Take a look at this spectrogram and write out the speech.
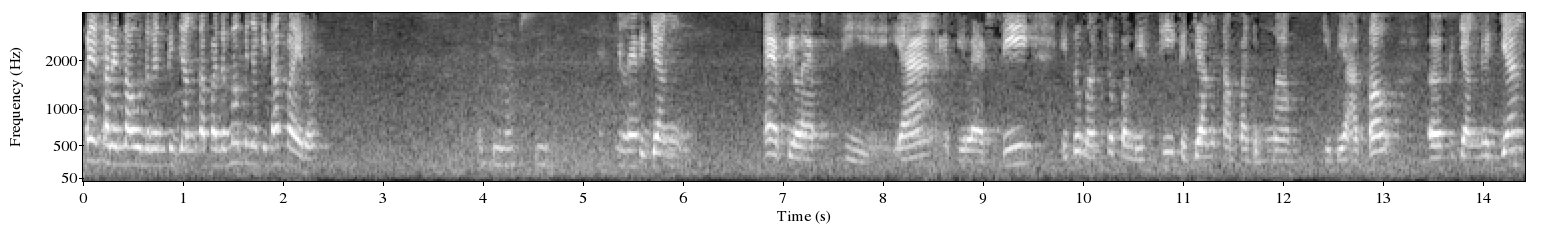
apa yang kalian tahu dengan kejang tanpa demam penyakit apa itu? Epilepsi. Kejang epilepsi ya. Epilepsi itu masuk kondisi kejang tanpa demam gitu ya. Atau eh, kejang-kejang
